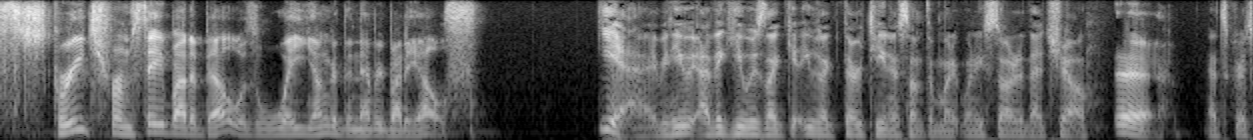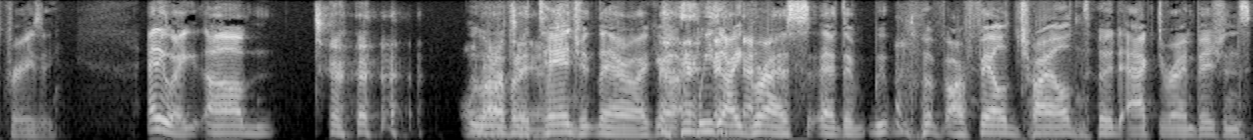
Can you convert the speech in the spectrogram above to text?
Screech from Saved by the Bell was way younger than everybody else. yeah i mean he i think he was like he was like 13 or something when, when he started that show Yeah. that's it's crazy anyway um we went off on a tangent. there like uh, we digress at the we, our failed childhood actor ambitions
